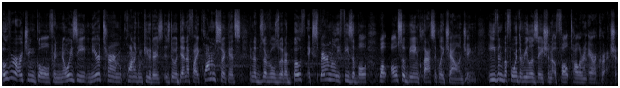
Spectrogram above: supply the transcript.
overarching goal for noisy, near-term quantum computers is to identify quantum circuits and observables that are both experimentally feasible while also being classically challenging, even before the realization of fault-tolerant error correction.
